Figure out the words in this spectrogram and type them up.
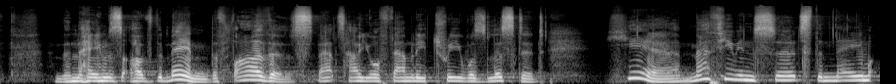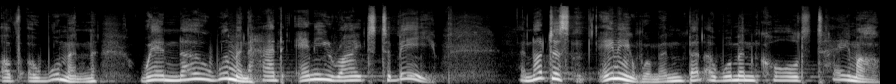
the names of the men, the fathers. That's how your family tree was listed. Here, Matthew inserts the name of a woman where no woman had any right to be. And not just any woman, but a woman called Tamar.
